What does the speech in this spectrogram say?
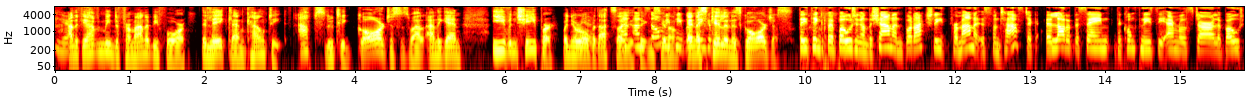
Yeah. And if you haven't been to Fermanagh before, the Lakeland County, absolutely gorgeous as well. And again, even cheaper when you're over that side And- of and things. so you many know, people Enniskillen is gorgeous. they think about boating on the Shannon, but actually Fermanagh is fantastic. A lot of the same, the companies, the Emerald Star, Le Boat,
